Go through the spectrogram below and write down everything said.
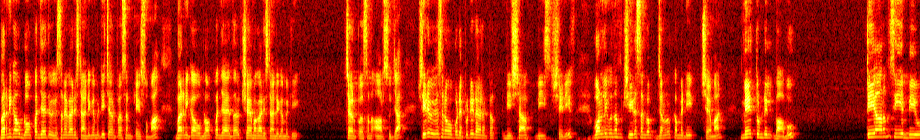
Bharanikavu block panchayat വികസനകാര്യ standing committee chairperson K Suma Bharanikavu block panchayat ക്ഷേമകാര്യ standing committee chairperson R Suja ക്ഷീരവികസന വകുപ്പ് deputy director Nisha B Sherif Vallikunnam ക്ഷീരസംഘം general committee chairman Methundil Babu T R M C M B U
